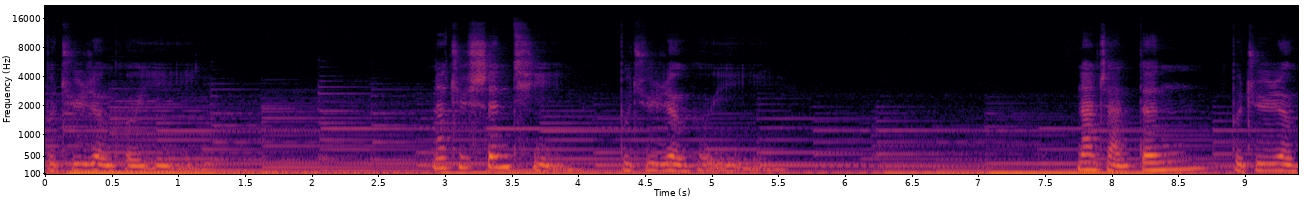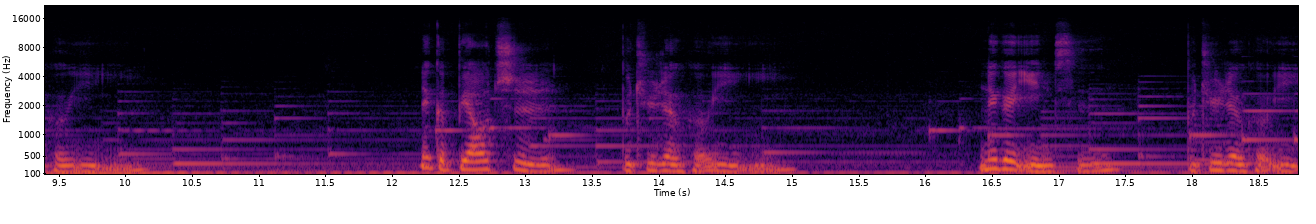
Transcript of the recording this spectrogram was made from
不具任何意义，那具身体不具任何意义，那盏灯不具任何意义，那个标志不具任何意义，那个影子不具任何意义。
